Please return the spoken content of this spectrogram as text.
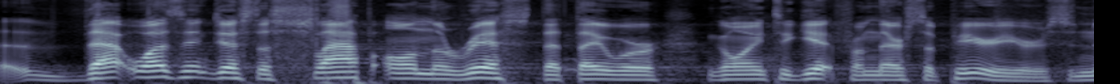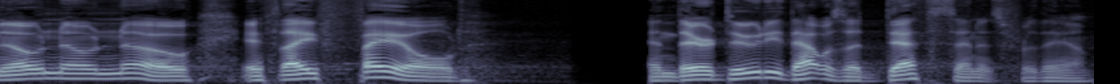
that wasn't just a slap on the wrist that they were going to get from their superiors. No, no, no. If they failed in their duty, that was a death sentence for them.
